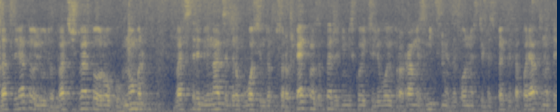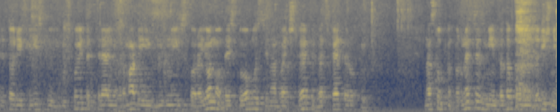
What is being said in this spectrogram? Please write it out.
29 лютого 2024 року в номер 2312 8 45 про затвердження міської цільової програми зміцнення законності безпеки та порядку на території Київської міської територіальної громади і Ізмаїльського району Одеської області на 24-25 роки. Наступне про внесення змін та доповнень до рішення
